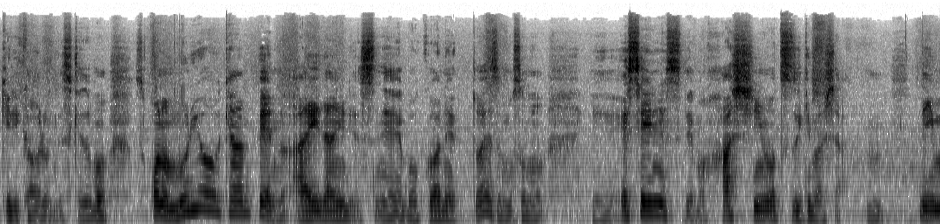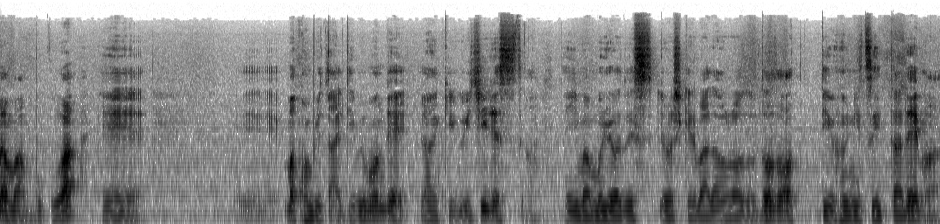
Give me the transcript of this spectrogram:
切り替わるんですけどもそこの無料キャンペーンの間にですね僕はねとりあえずもうそのえー、SNS でも発信を続きました。うん、で今まあ僕は、えーえー、まあ、コンピューター IT 部門でランキング1位ですとかで今無料です。よろしければダウンロードどうぞっていうふうにツイッターで、まあ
